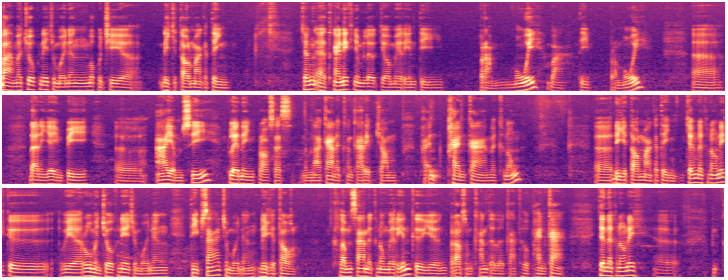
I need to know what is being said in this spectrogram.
បាទមកជួបគ្នាជាមួយនឹងមុខវិជ្ជា Digital Marketing អញ្ចឹងថ្ងៃនេះខ្ញុំលើកយកមេរៀនទី6បាទទី6អឺដែលនិយាយអំពី IMC planning process ដំណើរការនៅក្នុងការរៀបចំផែនផែនការនៅក្នុង digital marketing អញ្ចឹងនៅក្នុងនេះគឺវារួមបញ្ចូលគ្នាជាមួយនឹងទីផ្សារជាមួយនឹង digital ខ្លឹមសារនៅក្នុងមេរៀនគឺយើងផ្ដោតសំខាន់ទៅលើការធ្វើផែនការចឹងនៅក្នុងនេះ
